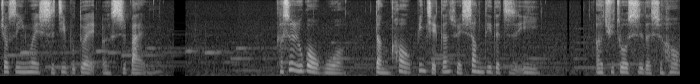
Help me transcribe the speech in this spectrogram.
就是因为时机不对而失败了。可是，如果我等候并且跟随上帝的旨意而去做事的时候，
